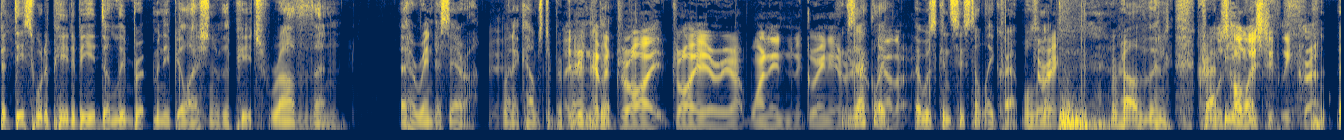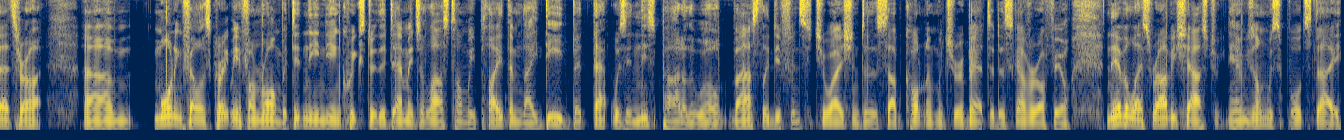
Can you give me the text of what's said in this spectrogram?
But this would appear to be a deliberate manipulation of the pitch rather than a horrendous error yeah. when it comes to preparing. They didn't have the a dry dry area up one end and a green area exactly. up the other. It was consistently crap, wasn't Correct. it? rather than crap. It was holistically crap. That's right. Um, Morning, fellas. Correct me if I'm wrong, but didn't the Indian Quicks do the damage the last time we played them? They did, but that was in this part of the world. Vastly different situation to the subcontinent, which we're about to discover, I feel. Nevertheless, Ravi Shastri, now he was on with Sports Day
